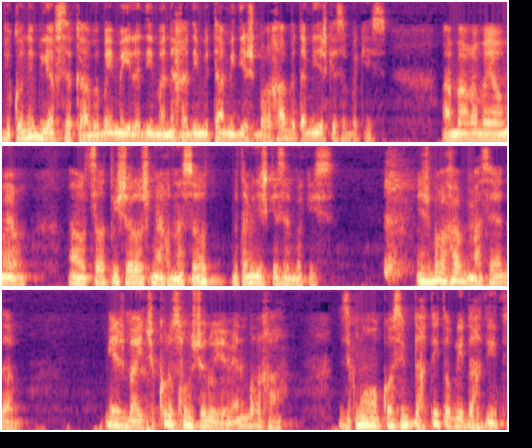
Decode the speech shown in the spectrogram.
וקונה בלי הפסקה ובאים הילדים והנכדים ותמיד יש ברכה ותמיד יש כסף בכיס. אבא הרב היה אומר, ההוצאות פי שלוש מההכנסות ותמיד יש כסף בכיס. יש ברכה במעשה ידיו. יש בית שכל סכום שלו יהיה ואין ברכה. זה כמו כוס עם תחתית או בלי תחתית.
